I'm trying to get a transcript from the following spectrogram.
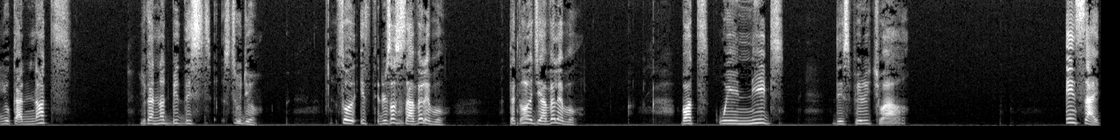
You cannot you cannot beat this studio. So it's, resources are available, technology available, but we need the spiritual insight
